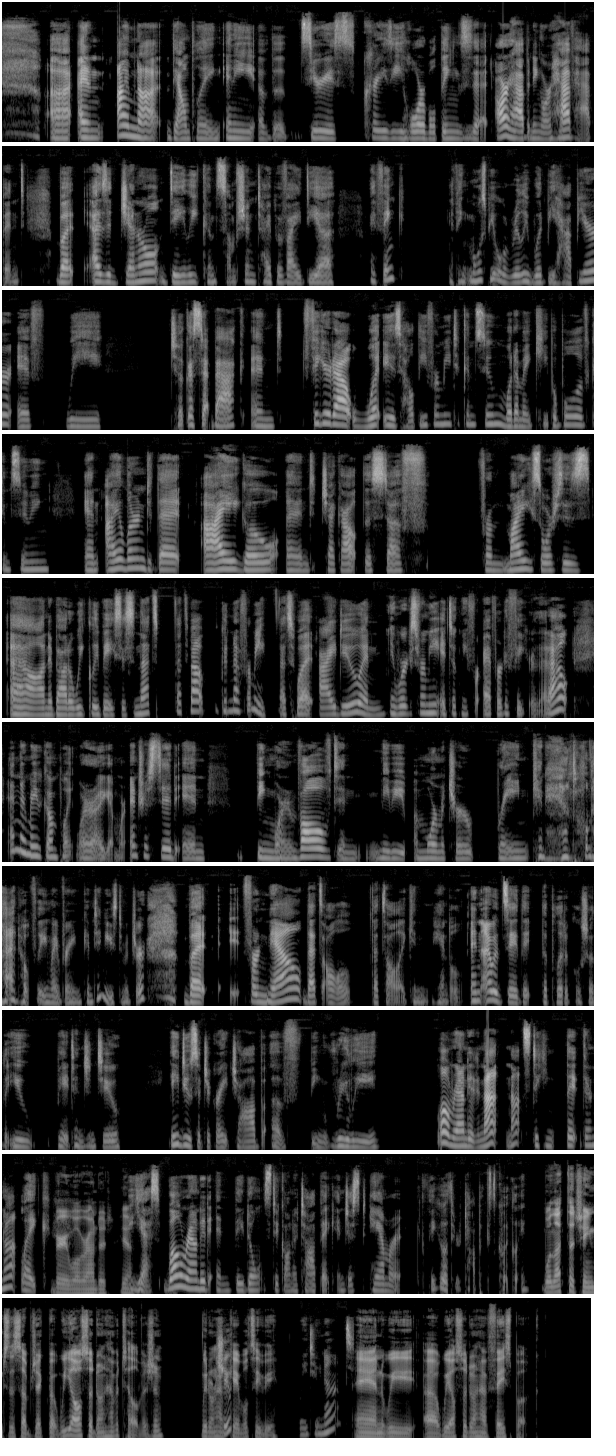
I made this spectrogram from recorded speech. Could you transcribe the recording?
Uh, and I'm not downplaying any of the serious, crazy, horrible things that are happening or have happened. But as a general daily consumption type of idea, I think, I think most people really would be happier if we took a step back and figured out what is healthy for me to consume. What am I capable of consuming? And I learned that I go and check out the stuff from my sources on about a weekly basis. And that's, that's about good enough for me. That's what I do. And it works for me. It took me forever to figure that out. And there may come a point where I get more interested in being more involved and maybe a more mature brain can handle that. Hopefully my brain continues to mature. But it, for now, that's all, that's all I can handle. And I would say that the political show that you pay attention to, they do such a great job of being really well rounded and not, not sticking, they, they're not like, Very well rounded. Yeah. yes, well rounded and they don't stick on a topic and just hammer it. They go through topics quickly. Well, not to change the subject, but we also don't have a television. We don't have True. cable TV, We do not. and we uh, we also don't have Facebook.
